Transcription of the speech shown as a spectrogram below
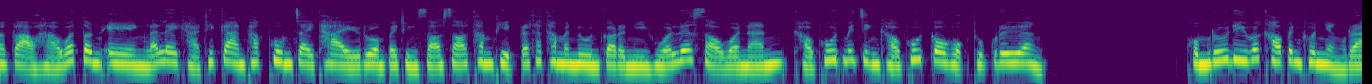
มากล่าวหาว่าตนเอง และเลขาธิการพักภูมิใจไทยรวมไปถึงสสทำผิดรัฐธรรมนูญกรณีหัวเลือกสวนั้น เขาพูดไม่จริงเขาพูดโกหกทุกเรื่อง ผมรู้ดีว่าเขาเป็นคนอย่างไร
